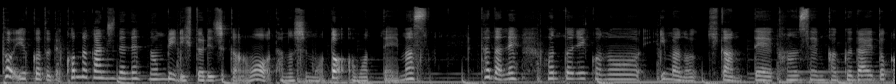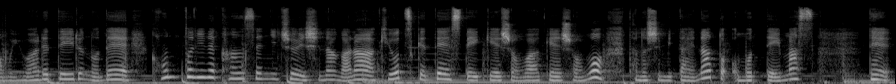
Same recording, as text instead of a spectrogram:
ということでこんな感じでねのんびり一人時間を楽しもうと思っています。ただね本当にこの今の期間って感染拡大とかも言われているので本当にね感染に注意しながら気をつけてステイケーションワーケーションを楽しみたいなと思っています。で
